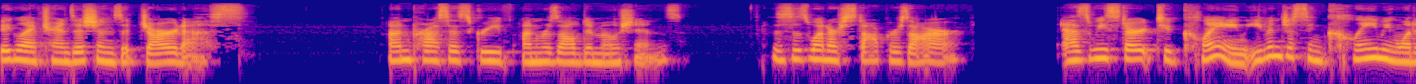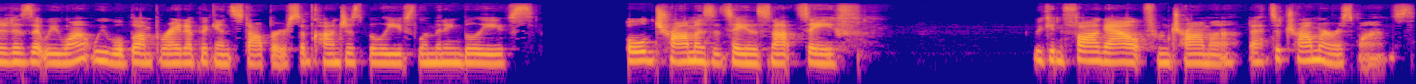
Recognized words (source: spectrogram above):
big life transitions that jarred us, unprocessed grief, unresolved emotions. This is what our stoppers are. As we start to claim, even just in claiming what it is that we want, we will bump right up against stoppers, subconscious beliefs, limiting beliefs, old traumas that say it's not safe. We can fog out from trauma. That's a trauma response.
